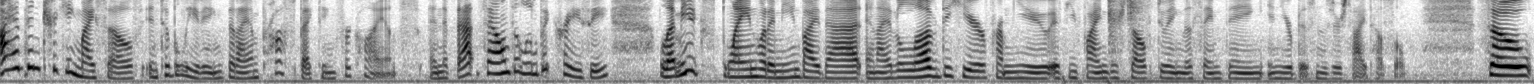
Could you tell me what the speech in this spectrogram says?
I have been tricking myself into believing that I am prospecting for clients. And if that sounds a little bit crazy, let me explain what I mean by that. And I'd love to hear from you if you find yourself doing the same thing in your business or side hustle. So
